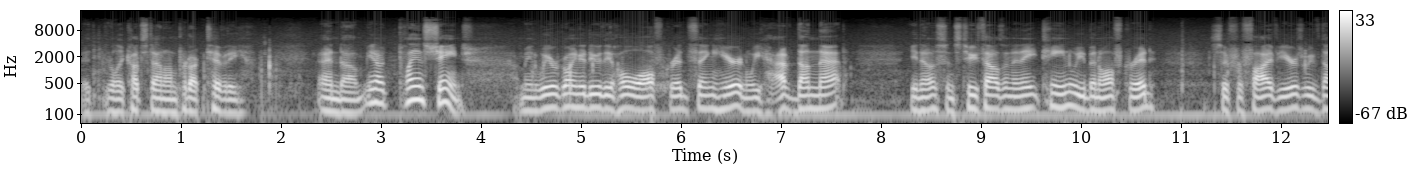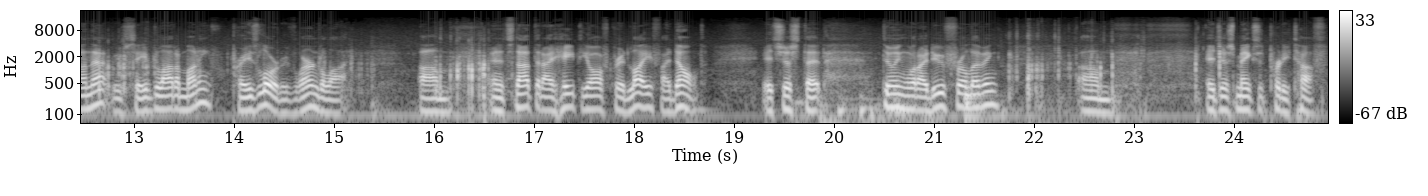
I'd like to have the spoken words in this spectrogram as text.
It really cuts down on productivity. And, um, you know, plans change. I mean, we were going to do the whole off grid thing here, and we have done that. You know, since 2018, we've been off grid. So for five years, we've done that. We've saved a lot of money. Praise the Lord, we've learned a lot. Um, and it's not that I hate the off grid life, I don't. It's just that doing what I do for a living, um, it just makes it pretty tough.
